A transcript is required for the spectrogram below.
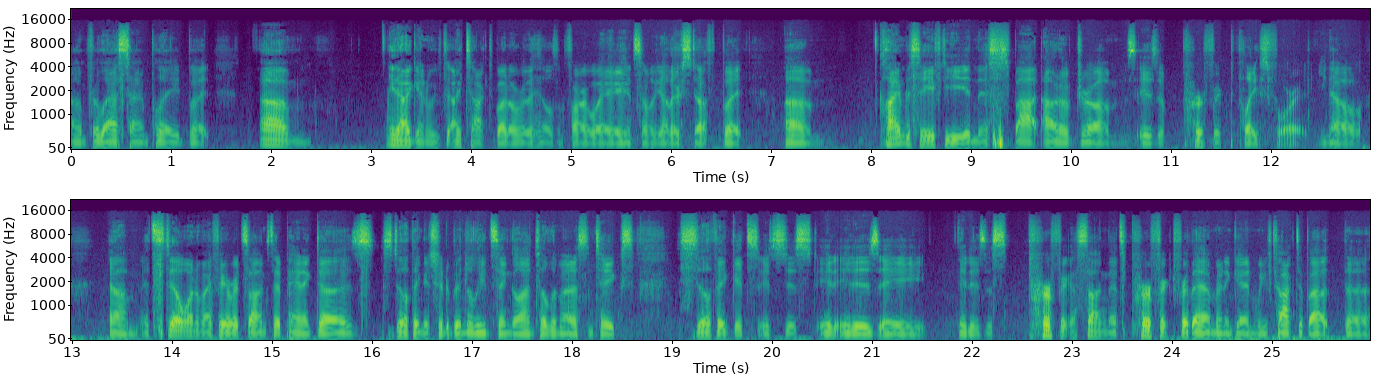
um, for last time played. But um, you know, again, we've I talked about Over the Hills and Far Away and some of the other stuff, but um, Climb to Safety in this spot out of drums is a perfect place for it. You know. Um, it's still one of my favorite songs that Panic does. Still think it should have been the lead single until the medicine takes. Still think it's it's just it, it is a it is a perfect a song that's perfect for them and again we've talked about the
